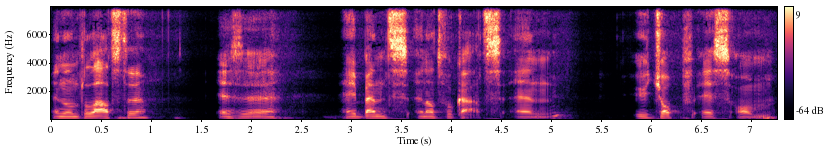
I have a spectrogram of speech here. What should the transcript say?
En dan de laatste is, eh hij bent een advocaat en uw job is om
